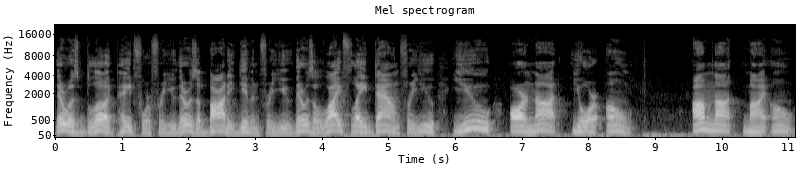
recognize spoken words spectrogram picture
There was blood paid for for you. There was a body given for you. There was a life laid down for you. You are not your own. I'm not my own.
